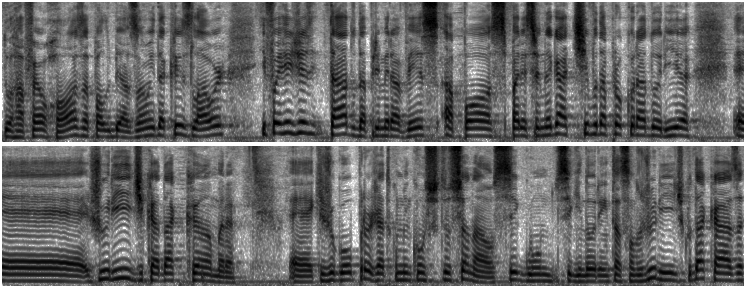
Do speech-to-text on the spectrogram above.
do Rafael Rosa, Paulo Biazão e da Cris Lauer e foi rejeitado da primeira vez após parecer negativo da Procuradoria eh, Jurídica da Câmara é, que julgou o projeto como inconstitucional. Segundo, seguindo a orientação do jurídico da casa,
